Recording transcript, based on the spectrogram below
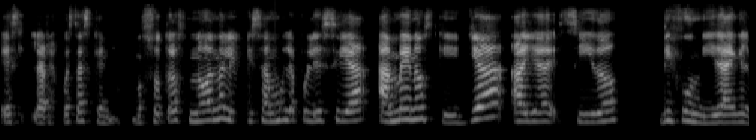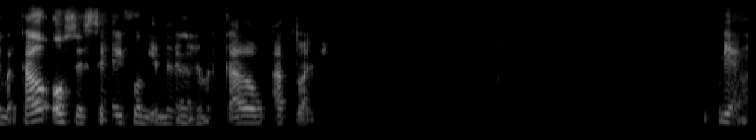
es, la respuesta es que no. Nosotros no analizamos la publicidad a menos que ya haya sido difundida en el mercado o se esté difundiendo en el mercado actualmente. Bien.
